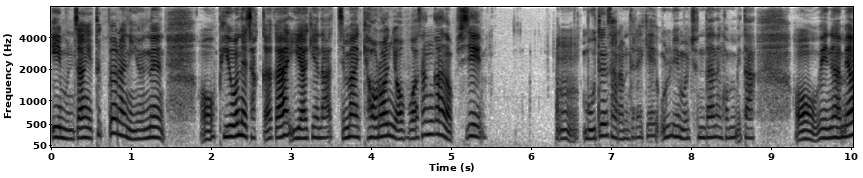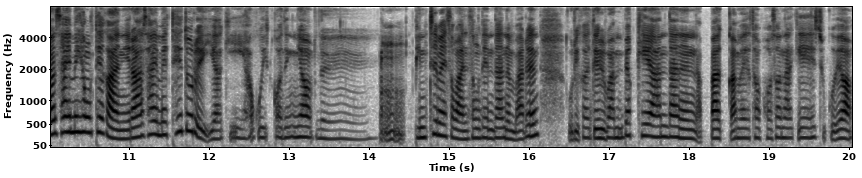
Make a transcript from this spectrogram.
이 문장이 특별한 이유는 어, 비혼의 작가가 이야기에 나왔지만 결혼 여부와 상관없이 음, 모든 사람들에게 울림을 준다는 겁니다. 어, 왜냐하면 삶의 형태가 아니라 삶의 태도를 이야기하고 있거든요. 네. 음, 빈틈에서 완성된다는 말은 우리가 늘 완벽해야 한다는 압박감에서 벗어나게 해주고요.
